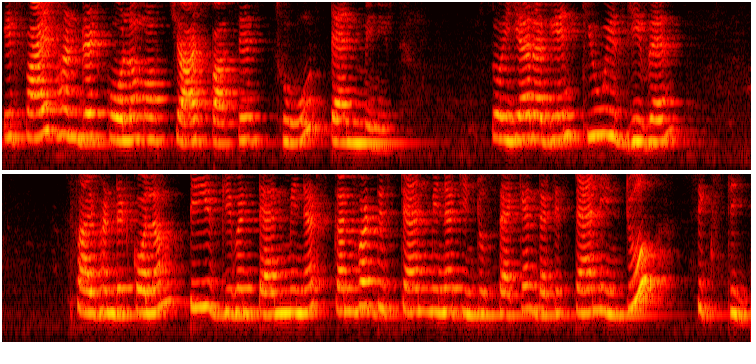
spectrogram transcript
if 500 coulomb of charge passes through 10 minutes. So here again Q is given 500 coulomb T is given 10 minutes. Convert this 10 minute into second that is 10 into 60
